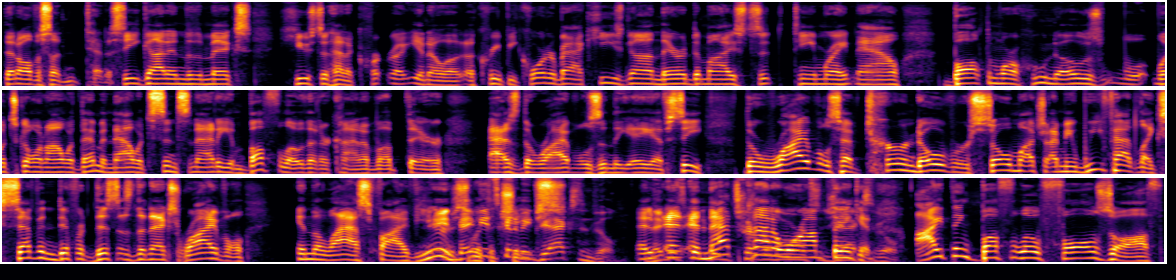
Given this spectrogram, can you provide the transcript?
Then all of a sudden, Tennessee got into the mix. Houston had a uh, you know a, a creepy quarterback. He's gone. They're a demised team right now. Baltimore, who knows what's going on with them? And now it's Cincinnati and Buffalo that are kind of up there as the rivals in the AFC. The rivals have turned over so much. I mean, we've had like seven different. This is the next rival in the last five years. maybe it's going to be Jacksonville. And, and, and that's kind of where I'm thinking. I think Buffalo falls off,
